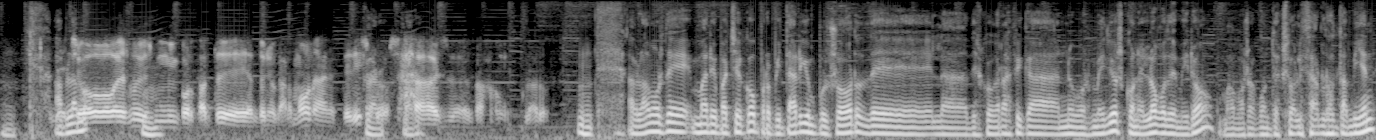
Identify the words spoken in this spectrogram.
Mm. De hecho, es muy, mm. importante Antonio Carmona en este disco, o sea, es claro. Hablamos de Mario Pacheco, propietario, impulsor de la discográfica Nuevos Medios, con el logo de Miró, vamos a contextualizarlo también,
